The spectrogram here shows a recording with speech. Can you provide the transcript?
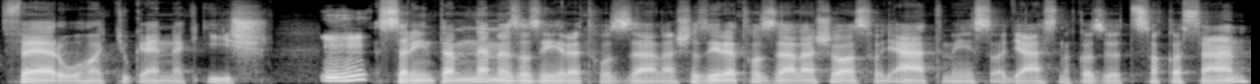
felróhatjuk ennek is. Uh-huh. Szerintem nem ez az élethozzáállás. Az élethozzáállása az, hogy átmész a gyásznak az öt szakaszán,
